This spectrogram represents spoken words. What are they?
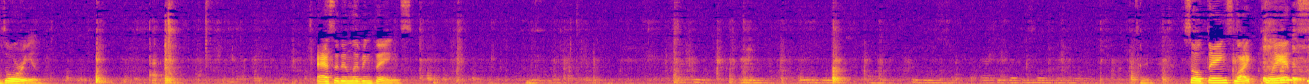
Zorian. Acid in living things. Okay. So things like plants,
